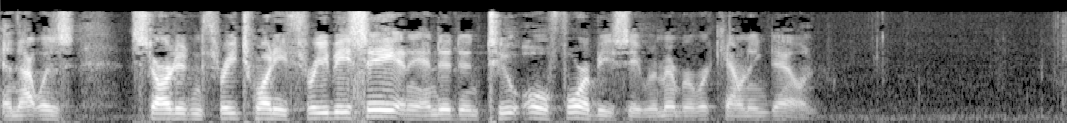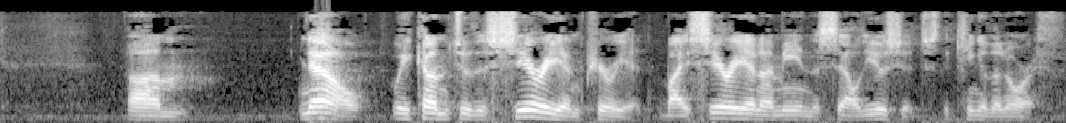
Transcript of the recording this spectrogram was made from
And that was started in 323 BC and ended in 204 BC. Remember, we're counting down. Um, now, we come to the Syrian period. By Syrian, I mean the Seleucids, the king of the north.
